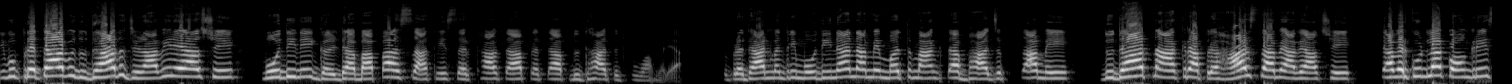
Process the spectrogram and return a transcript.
તેવું પ્રતાપ દુધાત જણાવી રહ્યા છે. મોદીને ગલડા બાપા સાથે સરખાવતા પ્રતાપ દુધાત જોવા મળ્યા. તો પ્રધાનમંત્રી મોદીના નામે મત માંગતા ભાજપ સામે દુધાતના આકરા પ્રહાર સામે આવ્યા છે. સાવરકુંડલા કોંગ્રેસ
